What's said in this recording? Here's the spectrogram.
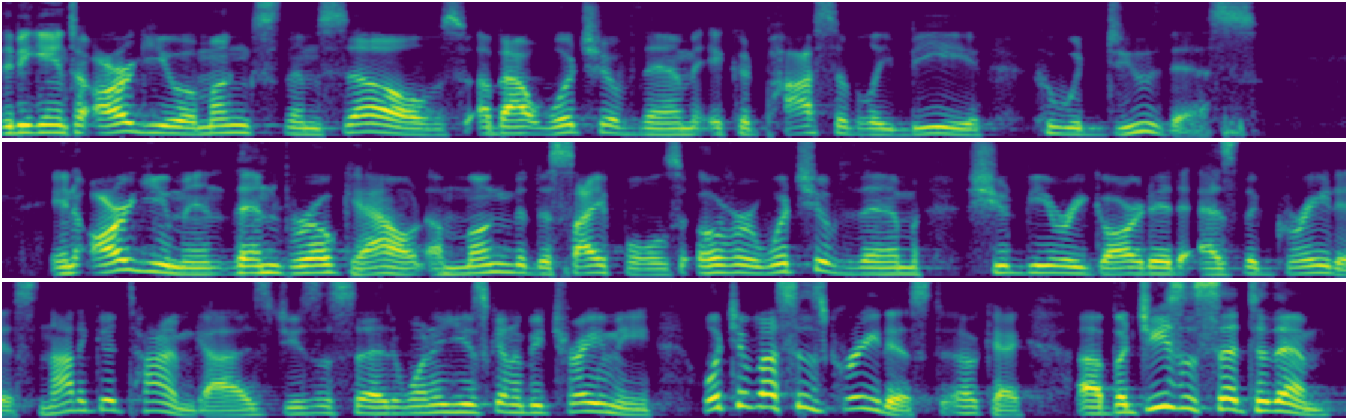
They began to argue amongst themselves about which of them it could possibly be who would do this. An argument then broke out among the disciples over which of them should be regarded as the greatest. Not a good time, guys. Jesus said, One of you is going to betray me. Which of us is greatest? Okay. Uh, but Jesus said to them,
